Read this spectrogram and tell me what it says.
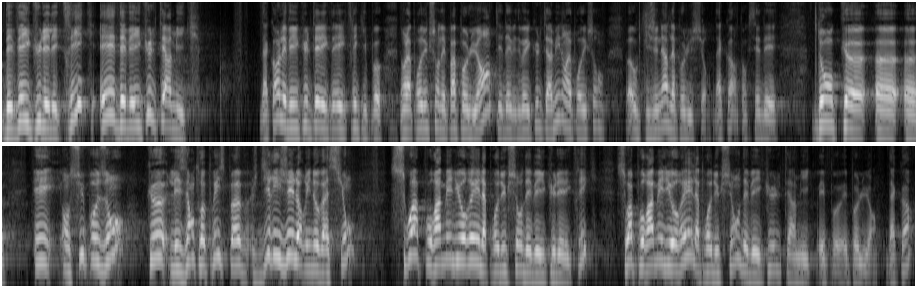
des véhicules électriques et des véhicules thermiques. D'accord? Les véhicules électriques dont la production n'est pas polluante et des véhicules thermiques dont la production, euh, qui génèrent de la pollution. D'accord? Donc, c'est des. Donc, euh, euh, et en supposons que les entreprises peuvent diriger leur innovation soit pour améliorer la production des véhicules électriques, soit pour améliorer la production des véhicules thermiques et polluants. D'accord?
